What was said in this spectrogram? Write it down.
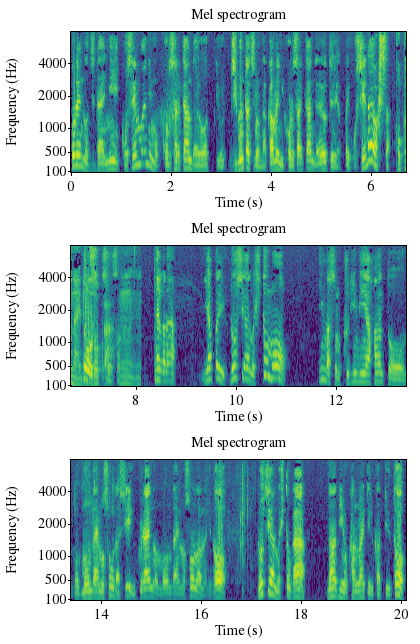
ソ連の時代に5000万人も殺されたんだよっていう、自分たちの仲間に殺されたんだよっていうのはやっぱり教えないわけさ。国内でもそうか。そうそうそううんうんだから、やっぱりロシアの人も、今そのクリミア半島の問題もそうだし、ウクライナの問題もそうなんだけど、ロシアの人が何を考えているかっていうと、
